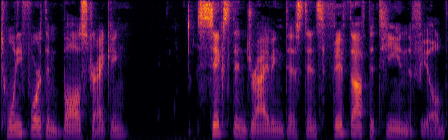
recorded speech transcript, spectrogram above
24th in ball striking, sixth in driving distance, fifth off the tee in the field.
